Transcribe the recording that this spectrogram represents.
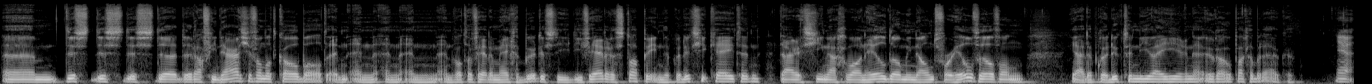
Um, dus dus, dus de, de raffinage van dat kobalt en, en, en, en, en wat er verder mee gebeurt, dus die, die verdere stappen in de productieketen, daar is China gewoon heel dominant voor heel veel van ja, de producten die wij hier in Europa gebruiken. Ja,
